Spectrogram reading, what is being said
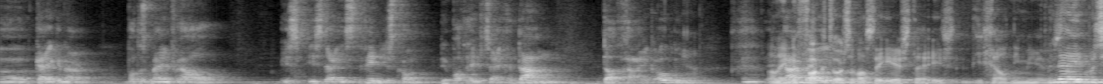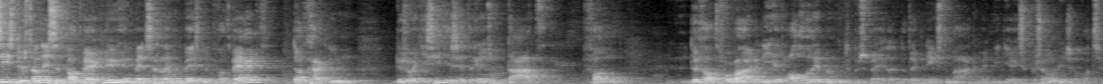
eh, kijken naar wat is mijn verhaal, is, is daar iets te vinden? Is het gewoon, wat heeft zij gedaan? Dat ga ik ook doen. Ja. En, en Alleen de factor zoals de eerste is, die geldt niet meer. Dus Nee, precies. Dus dan is het wat werkt nu. En mensen zijn alleen maar bezig met wat werkt. Dat ga ik doen. Dus wat je ziet is het resultaat van de randvoorwaarden die het algoritme moeten bespelen. Dat heeft niks te maken met wie deze persoon is of wat ze,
